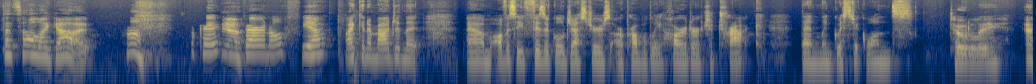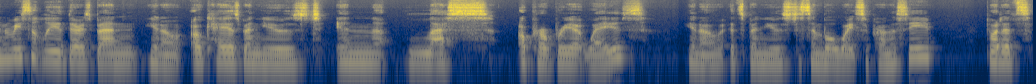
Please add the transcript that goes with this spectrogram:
that's all I got. Huh. Okay, yeah. fair enough. Yeah, I can imagine that. Um, obviously, physical gestures are probably harder to track than linguistic ones. Totally. And recently, there's been, you know, okay has been used in less appropriate ways. You know, it's been used to symbol white supremacy, but it's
